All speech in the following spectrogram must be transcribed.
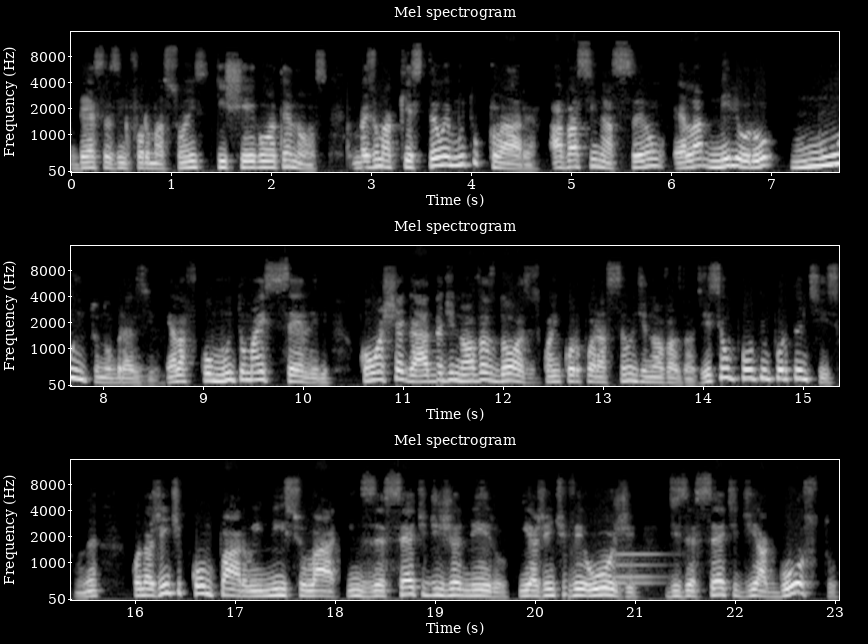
dessas informações que chegam até nós. Mas uma questão é muito clara: a vacinação ela melhorou muito no Brasil. Ela ficou muito mais célere com a chegada de novas doses, com a incorporação de novas doses. Esse é um ponto importantíssimo, né? Quando a gente compara o início lá em 17 de janeiro e a gente vê hoje 17 de agosto,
